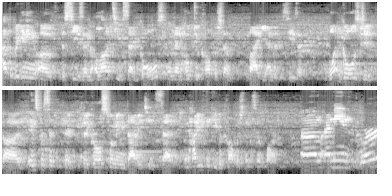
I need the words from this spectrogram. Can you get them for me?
at the beginning of the season, a lot of teams set goals and then hope to accomplish them by the end of the season. what goals did, uh, in specific, the girls swimming and diving team set, and how do you think you've accomplished them so far? Um, I mean, we're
